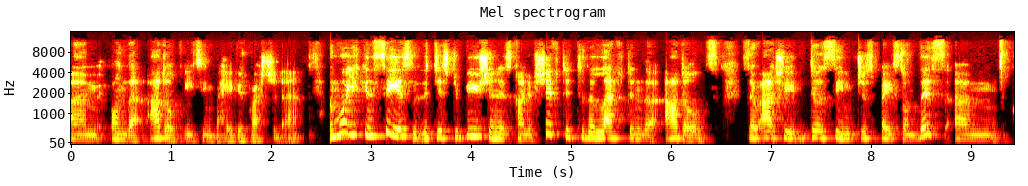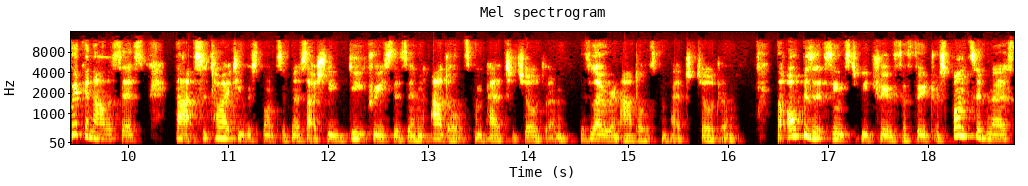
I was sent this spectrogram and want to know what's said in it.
um, on the adult eating behaviour questionnaire. And what you can see is that the distribution is kind of shifted to the left in the adults. So actually it does seem just based on this um, quick analysis that satiety responsiveness actually decreases in adults compared to children, is lower in adults compared to children. The opposite seems to be true for food responsiveness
